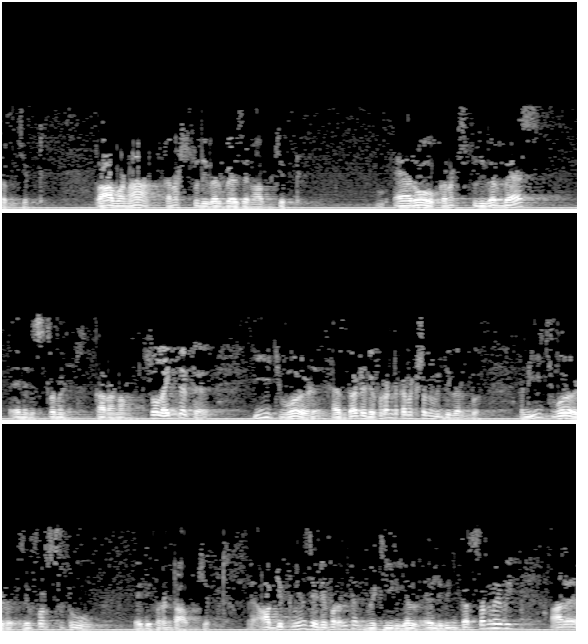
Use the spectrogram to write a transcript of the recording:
subject Ravana connects to the verb as an object arrow connects to the verb as an instrument కారణం so like that each word has got a different connection with the verb and each word refers to a different object object means a different material a living person maybe or a,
